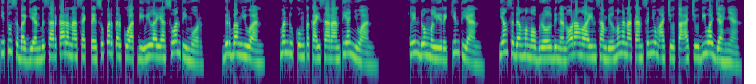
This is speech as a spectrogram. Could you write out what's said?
Itu sebagian besar karena sekte super terkuat di wilayah Suan Timur. Gerbang Yuan. Mendukung Kekaisaran Tianyuan. Lindung melirik Kintian. Yang sedang mengobrol dengan orang lain sambil mengenakan senyum acuh tak acuh di wajahnya.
